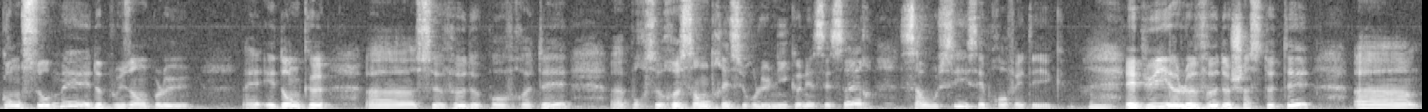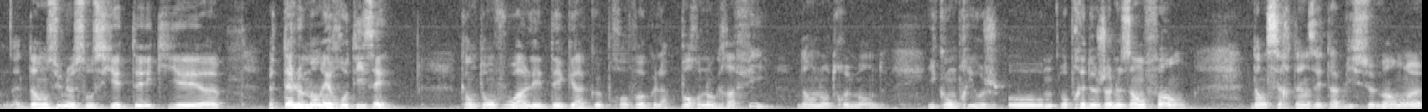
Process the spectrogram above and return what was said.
consommer de plus en plus. Et, donc, euh, ce vœu de pauvreté, euh, pour se recentrer sur l'unique nécessaire, ça aussi c'est prophétique. Mm. Et puis euh, le vœu de chasteté, dans une société qui est tellement érotisée, quand on voit les dégâts que provoque la pornographie dans notre monde, y compris au- au- auprès de jeunes enfants. Dans certains établissements, euh,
